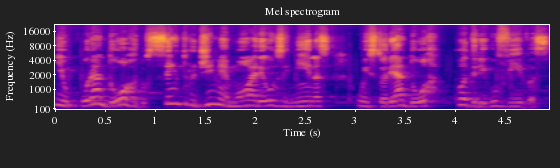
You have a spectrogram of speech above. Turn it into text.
e o curador do Centro de Memória Minas, o historiador Rodrigo Vivas.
